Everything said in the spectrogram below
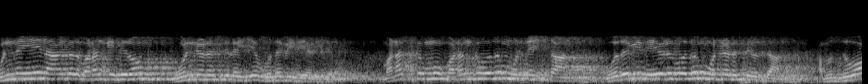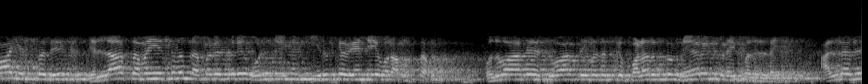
உன்னையே நாங்கள் வணங்குகிறோம் உன்னிடத்திலேயே உதவி தேடுகிறோம். வணக்கமும் வணங்குவதும் உன்னைத்தான் உதவி தேடுவதும் உன்னிடத்தில் தான் அப்போ துவா என்பது எல்லா சமயத்திலும் நம்மிடத்திலே ஒன்றிணைந்து இருக்க வேண்டிய ஒரு அம்சம். பொதுவாக துவா செய்வதற்கு பலருக்கும் நேரம் கிடைப்பதில்லை. அல்லது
